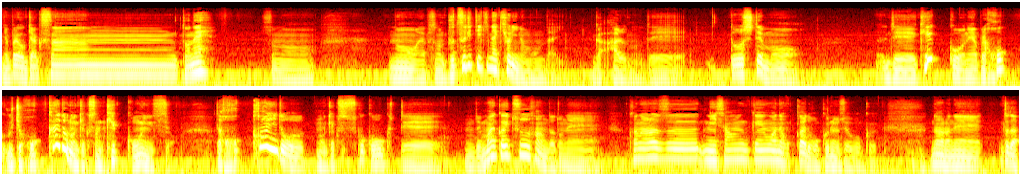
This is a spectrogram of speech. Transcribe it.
やっぱりお客さんとね、その、の、やっぱその物理的な距離の問題があるので、どうしても、で、結構ね、やっぱりうち北海道のお客さん結構多いんですよ。だ北海道のお客さんすごく多くてで毎回通販だとね必ず23件はね北海道送るんですよ僕。だからねただ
